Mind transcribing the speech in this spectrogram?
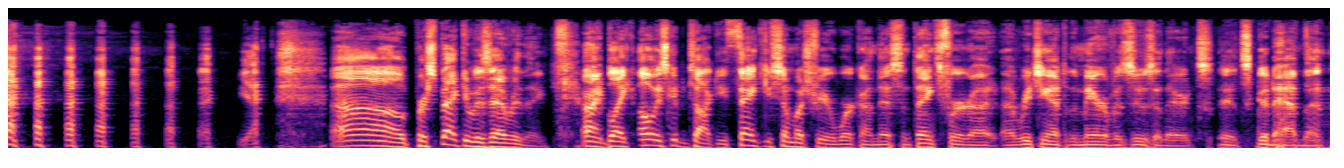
yeah. Oh, perspective is everything. All right, Blake. Always good to talk to you. Thank you so much for your work on this, and thanks for uh, uh, reaching out to the mayor of Azusa. There, it's it's good to have the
